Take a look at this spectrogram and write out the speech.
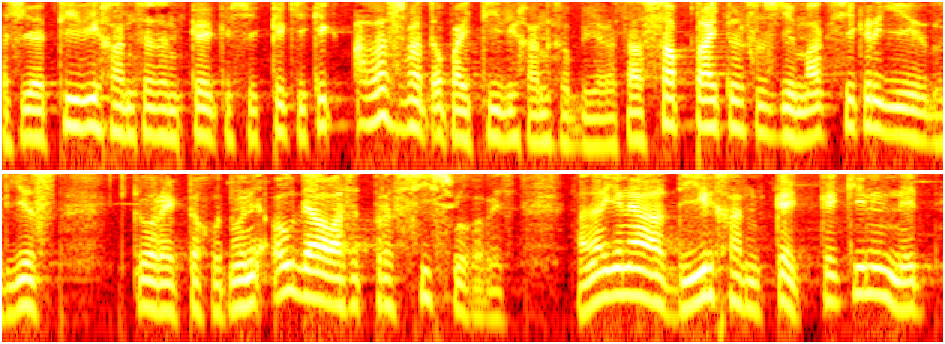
as jy 'n TV gaan sit en kyk, as jy kyk, jy kyk alles wat op hy TV gaan gebeur. As daar subtitles is, jy maak seker jy lees korrekte goed. Nou in die ou dae was dit presies so geweest. Wanneer jy na 'n dier gaan kyk, kyk jy nie net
